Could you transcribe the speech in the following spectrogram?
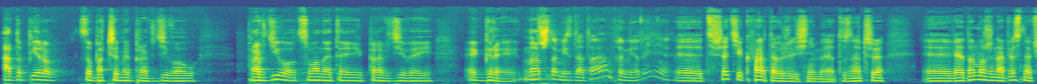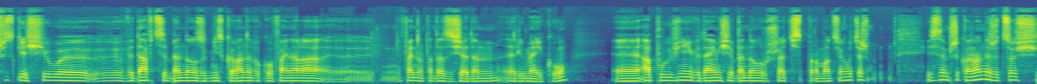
a dopiero zobaczymy prawdziwą, prawdziwą odsłonę tej prawdziwej e, gry. No, czy tam jest data premiery? Nie. E, Trzeci kwartał, jeżeli się nie mylę. To znaczy, e, wiadomo, że na wiosnę wszystkie siły e, wydawcy będą zogniskowane wokół Finala, Final Fantasy VII remake'u, a później wydaje mi się będą ruszać z promocją, chociaż jestem przekonany, że coś,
